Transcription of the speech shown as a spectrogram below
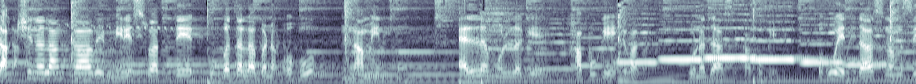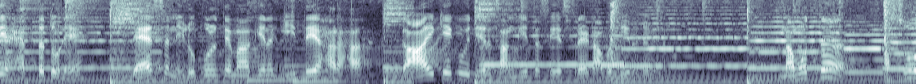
දක්ෂිණ ලංකාවේ මිරිස්වත්තේ උපත ලබන ඔහු නමින් ඇල්ල මුල්ලගේ කපුගේහෙවත් ගුණදාස කපුගේ. ඔහු එද්දාස් නමසය හැත්තතුනේ දෑස නිලුපුල් තෙමා කියන ගීතය හරහා ගායකයකු විදිහට සංගීත ශේත්‍රයට අවතීරට වෙනවා. නමුත් අසුව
